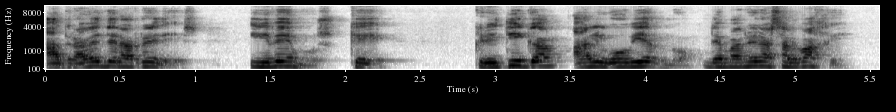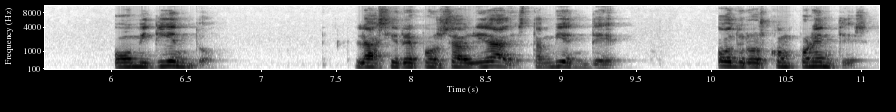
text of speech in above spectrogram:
a través de las redes y vemos que critican al gobierno de manera salvaje, omitiendo las irresponsabilidades también de otros componentes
